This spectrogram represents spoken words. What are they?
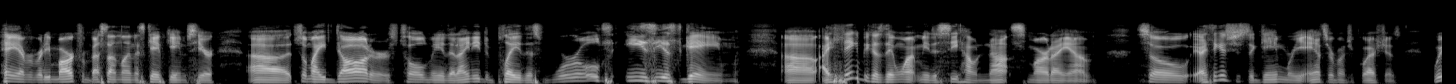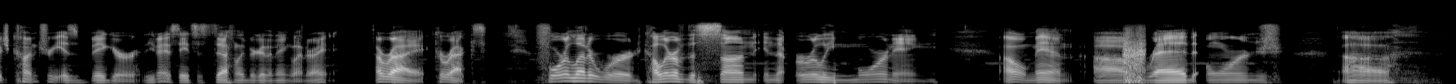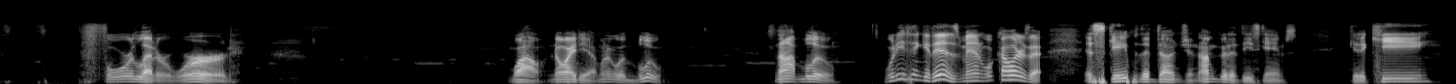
Hey everybody, Mark from Best Online Escape Games here. Uh, so my daughters told me that I need to play this world's easiest game. Uh, I think because they want me to see how not smart I am. So I think it's just a game where you answer a bunch of questions. Which country is bigger? The United States is definitely bigger than England, right? All right, correct. Four-letter word, color of the sun in the early morning. Oh man, uh, red, orange. Uh, four letter word. Wow, no idea. I'm going to go with blue. It's not blue. What do you think it is, man? What color is that? Escape the dungeon. I'm good at these games. Get a key.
